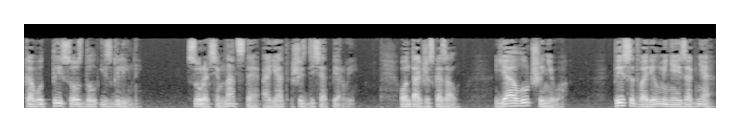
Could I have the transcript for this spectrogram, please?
кого ты создал из глины? Сура 17, аят 61. Он также сказал, «Я лучше него. Ты сотворил меня из огня,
